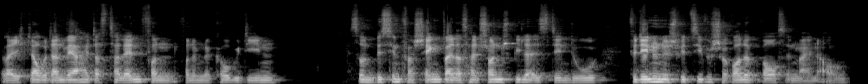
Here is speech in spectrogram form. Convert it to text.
Weil ich glaube, dann wäre halt das Talent von, von einem Kobe Dean so ein bisschen verschenkt, weil das halt schon ein Spieler ist, den du, für den du eine spezifische Rolle brauchst, in meinen Augen.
